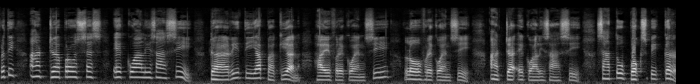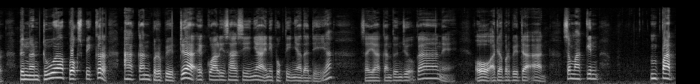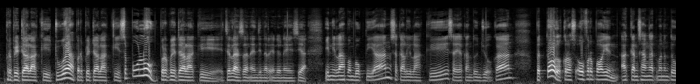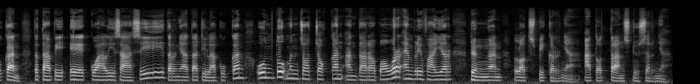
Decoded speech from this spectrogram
Berarti ada proses ekualisasi dari tiap bagian high frekuensi, low frekuensi. Ada ekualisasi. Satu box speaker dengan dua box speaker akan berbeda ekualisasinya. Ini buktinya tadi ya. Saya akan tunjukkan nih. Oh, ada perbedaan. Semakin empat berbeda lagi, dua berbeda lagi, sepuluh berbeda lagi. Jelasan engineer Indonesia. Inilah pembuktian sekali lagi saya akan tunjukkan Betul, crossover point akan sangat menentukan, tetapi ekualisasi ternyata dilakukan untuk mencocokkan antara power amplifier dengan loudspeakernya atau transducernya.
